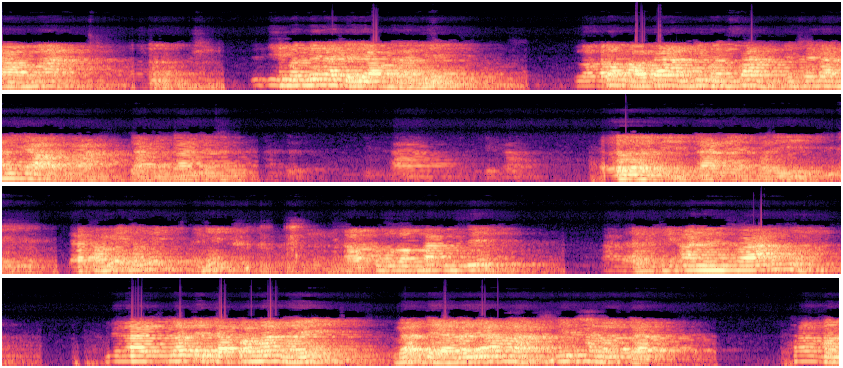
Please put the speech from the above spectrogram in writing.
ยาวมากอ่าจริงๆมันไม่น่าจะยาวขนาดนี้ เราต้องเอาด้านที่มันสั้น ไม่ใช่ด้านที่ยาวมาจากอีกด้านนึงอีกทาง เคนะเออนี่ด้านเนี้ยพอดี แต่ฝั่งนี้ฝั่งนี้อย่างนี้อืมเอาครูลองพักดูสิอันไหนทีอันหนึ่งครั้ง เวลาเราจะจับประมาณไหน แล้วแต่ระยะว่านี่ถ้าเราจับ ถ้ามัน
